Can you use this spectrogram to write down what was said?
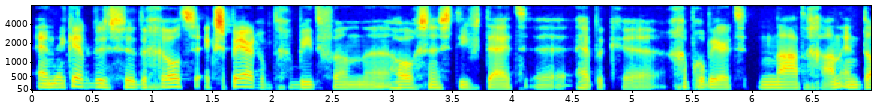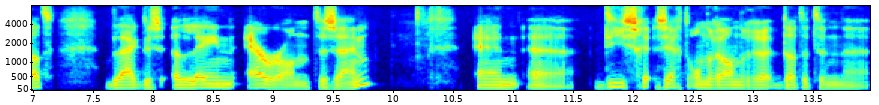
en ik heb dus de grootste expert op het gebied van hoogsensitiviteit heb ik geprobeerd na te gaan. En dat blijkt dus alleen Aaron te zijn. En die zegt onder andere dat het een,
